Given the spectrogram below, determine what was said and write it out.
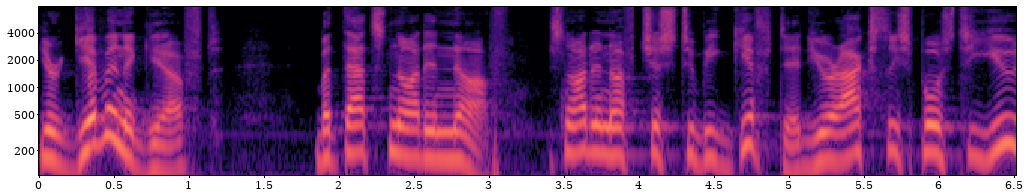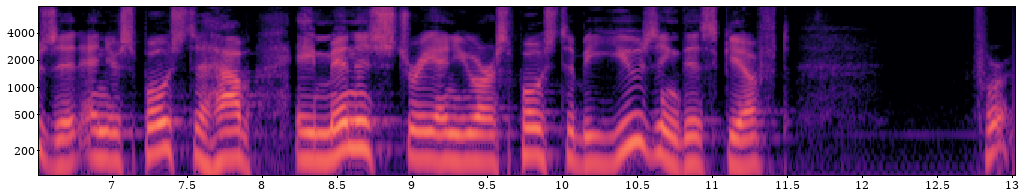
you're given a gift, but that's not enough. It's not enough just to be gifted. You're actually supposed to use it, and you're supposed to have a ministry, and you are supposed to be using this gift for,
